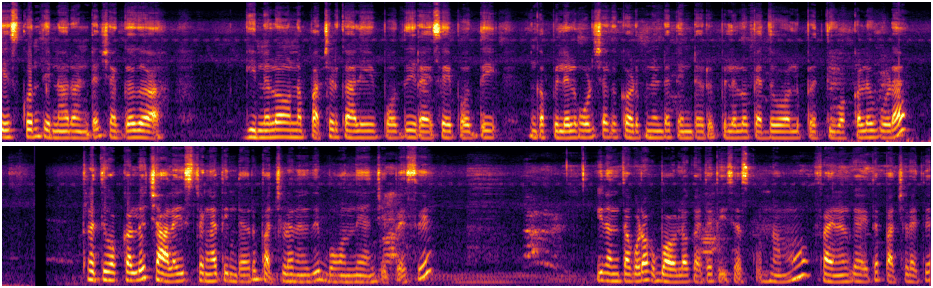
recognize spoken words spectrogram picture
చేసుకొని తిన్నారంటే చక్కగా గిన్నెలో ఉన్న పచ్చడి ఖాళీ అయిపోద్ది రైస్ అయిపోద్ది. ఇంకా పిల్లలు కూడా చక్కగా కడుపు నిండా తింటారు. పిల్లలు పెద్దవాళ్ళు ప్రతి ఒక్కళ్ళు కూడా ప్రతి ఒక్కళ్ళు చాలా ఇష్టంగా తింటారు. పచ్చడి అనేది బాగుంది అని చెప్పేసి. ఇదంతా కూడా ఒక బౌల్లోకి అయితే తీసేసుకుంటున్నాము. ఫైనల్గా అయితే పచ్చడి అయితే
